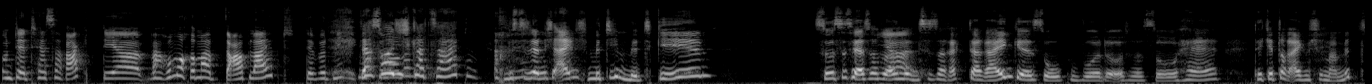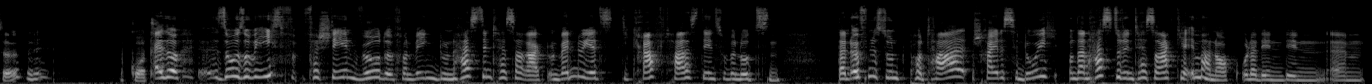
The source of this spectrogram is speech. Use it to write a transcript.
Und der Tesseract, der warum auch immer da bleibt, der wird nicht. Das wollte ich gerade sagen. Müsste der nicht eigentlich mit ihm mitgehen? So ist es ja, als ob ja. der Tesseract da reingesogen wurde oder so. Hä? Der geht doch eigentlich immer mit, ne? Nee. Oh Gott. Also, so, so wie ich es verstehen würde, von wegen, du hast den Tesseract und wenn du jetzt die Kraft hast, den zu benutzen, dann öffnest du ein Portal, schreitest hindurch und dann hast du den Tesseract ja immer noch oder den, den, ähm,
